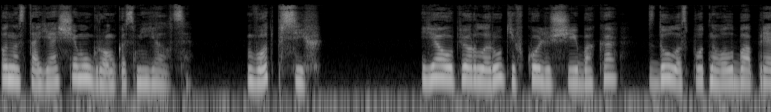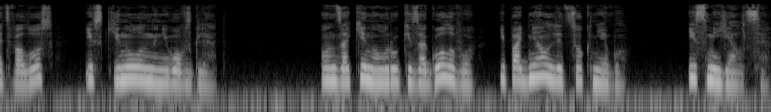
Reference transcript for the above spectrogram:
по-настоящему громко смеялся. Вот псих. Я уперла руки в колющие бока, сдула с потного лба прядь волос и вскинула на него взгляд. Он закинул руки за голову и поднял лицо к небу и смеялся.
